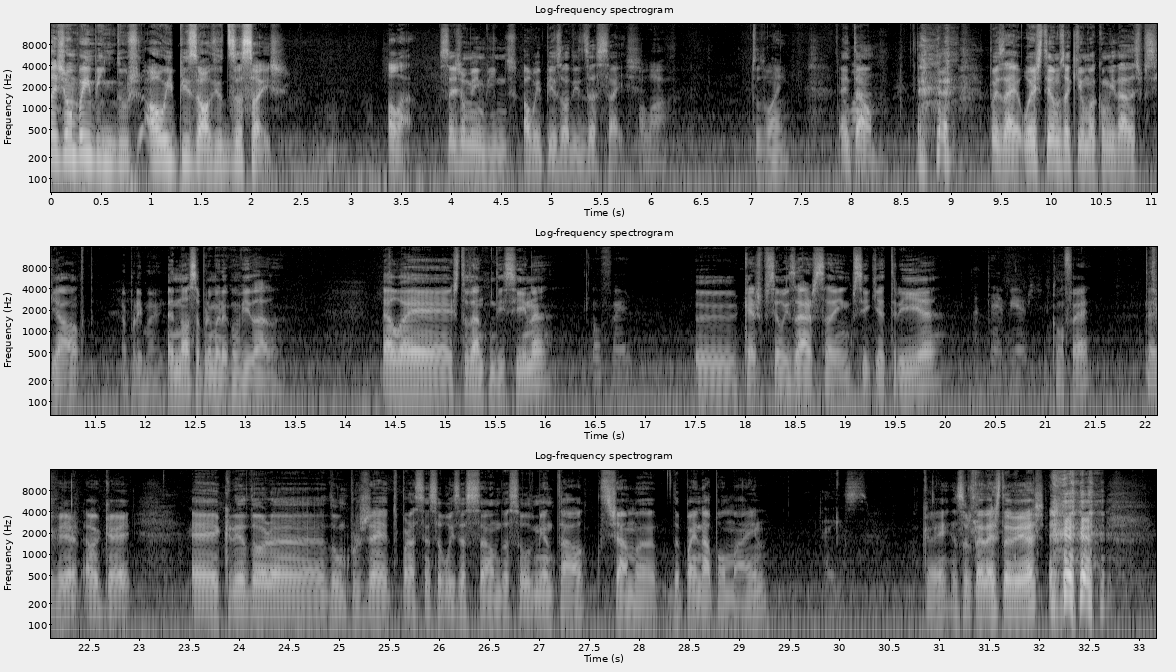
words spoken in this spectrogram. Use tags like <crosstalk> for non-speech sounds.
Sejam bem-vindos ao episódio 16. Olá, sejam bem-vindos ao episódio 16. Olá. Tudo bem? Então, <laughs> pois é, hoje temos aqui uma convidada especial, A primeira. a nossa primeira convidada. Ela é estudante de medicina, Confere, eh, quer especializar-se em psiquiatria, até ver. com fé, até ver, <laughs> ok. É criadora de um projeto para a sensibilização da saúde mental que se chama The Pineapple Mind. Ok, acertei desta vez. <laughs>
